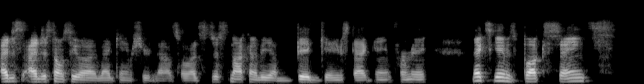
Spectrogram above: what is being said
I just, I just don't see that game shooting out. So it's just not going to be a big game stack game for me. Next game is Bucks Saints.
